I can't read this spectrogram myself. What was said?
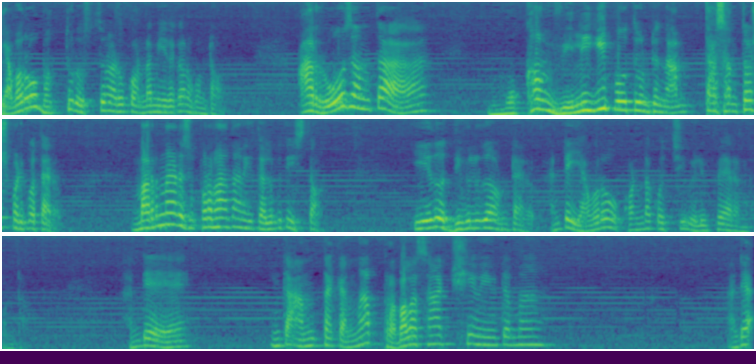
ఎవరో భక్తుడు వస్తున్నాడు కొండ మీదకి అనుకుంటాం. ఆ రోజంతా ముఖం వెలిగిపోతుంటుంది అంత సంతోషపడిపోతారు. మర్నాడు సుప్రభాతానికి తలుపు తీస్తాం. ఏదో దిగులుగా ఉంటారు. అంటే ఎవరో కొండకొచ్చి వెళ్ళిపోయారు అనుకుంటాం అంటే ఇంకా అంతకన్నా ప్రబల సాక్ష్యం ఏమిటమ్మా? అంటే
